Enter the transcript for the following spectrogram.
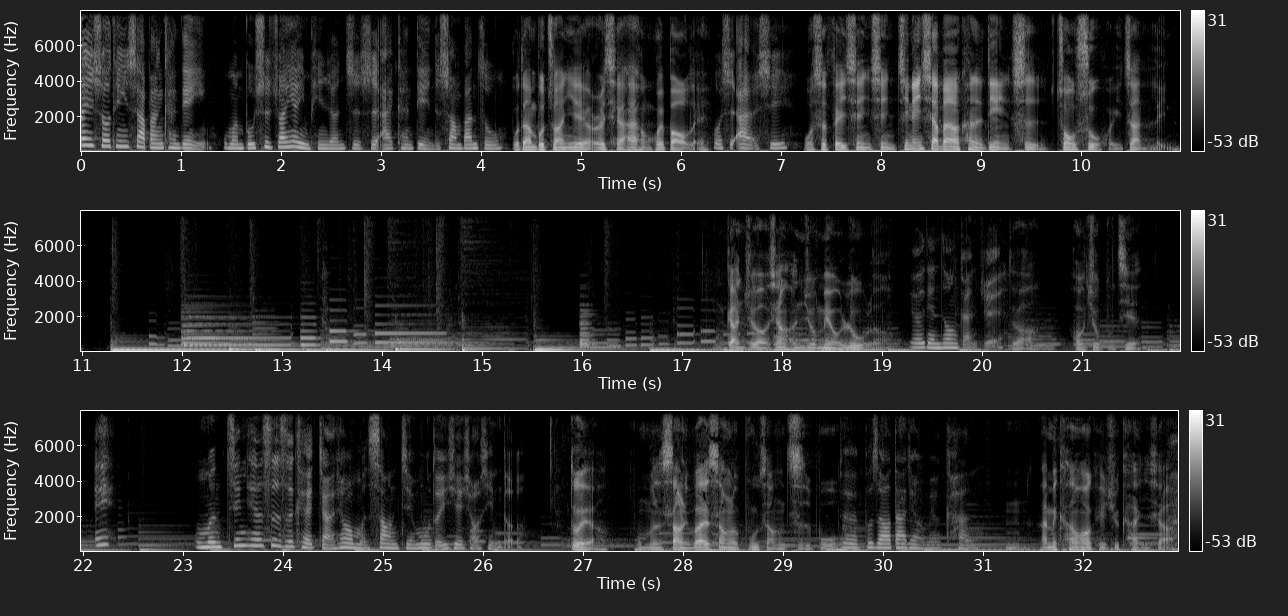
欢迎收听下班看电影。我们不是专业影评人，只是爱看电影的上班族。不但不专业，而且还很会爆雷。我是艾尔西，我是非线性。今天下班要看的电影是《咒术回战零》。我感觉好像很久没有录了，有一点这种感觉。对啊，好久不见。哎，我们今天是不是可以讲一下我们上节目的一些小心得？对啊。我们上礼拜上了部长直播，对，不知道大家有没有看？嗯，还没看的话可以去看一下。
